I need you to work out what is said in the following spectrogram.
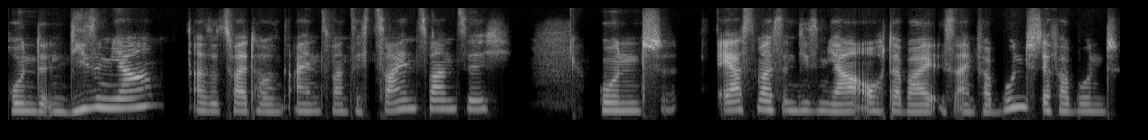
Runde in diesem Jahr, also 2021, 2022. Und erstmals in diesem Jahr auch dabei ist ein Verbund, der Verbund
